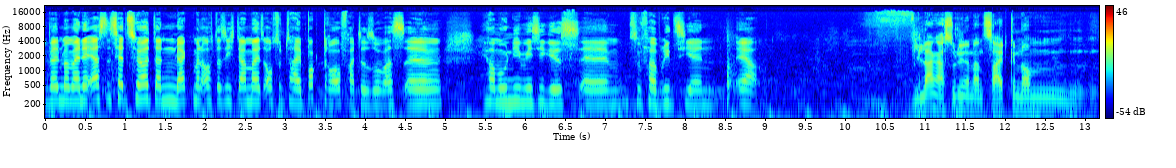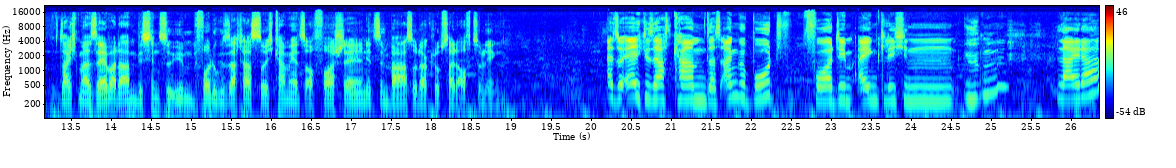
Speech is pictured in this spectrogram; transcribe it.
wenn man meine ersten Sets hört, dann merkt man auch, dass ich damals auch total Bock drauf hatte, sowas äh, Harmoniemäßiges äh, zu fabrizieren. Ja. Wie lange hast du dir denn dann Zeit genommen, sag ich mal, selber da ein bisschen zu üben, bevor du gesagt hast, so ich kann mir jetzt auch vorstellen, jetzt in Bars oder Clubs halt aufzulegen? Also ehrlich gesagt kam das Angebot vor dem eigentlichen Üben leider.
